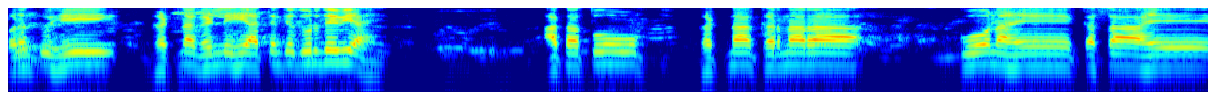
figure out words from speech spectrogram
परंतु ही घटना घडली ही अत्यंत दुर्दैवी आहे. आता तो घटना करणारा कोण आहे कसा आहे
